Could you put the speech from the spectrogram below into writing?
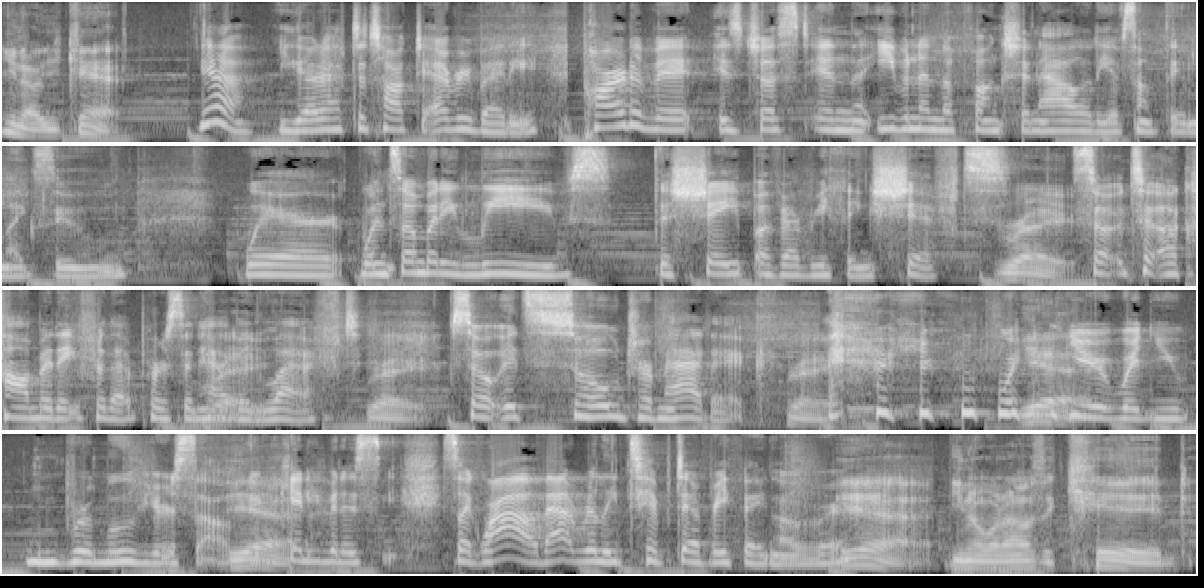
you know, you can't. Yeah, you gotta have to talk to everybody. Part of it is just in the even in the functionality of something like Zoom, where when somebody leaves, the shape of everything shifts. Right. So to accommodate for that person having Right. left. Right. So it's so dramatic. Right. when Yeah. you when you remove yourself. Yeah. You can't even it's like, wow, that really tipped everything over. Yeah. You know, when I was a kid,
